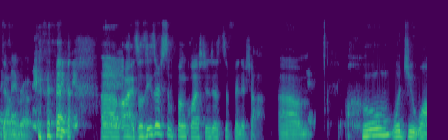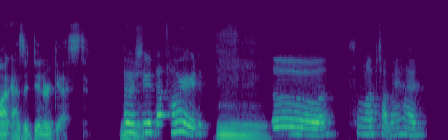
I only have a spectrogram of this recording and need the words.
down the road. um, all right. So these are some fun questions just to finish off. Um. Whom would you want as a dinner guest? Oh mm-hmm. shoot, that's hard. Mm. Oh, someone off the top of my head.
